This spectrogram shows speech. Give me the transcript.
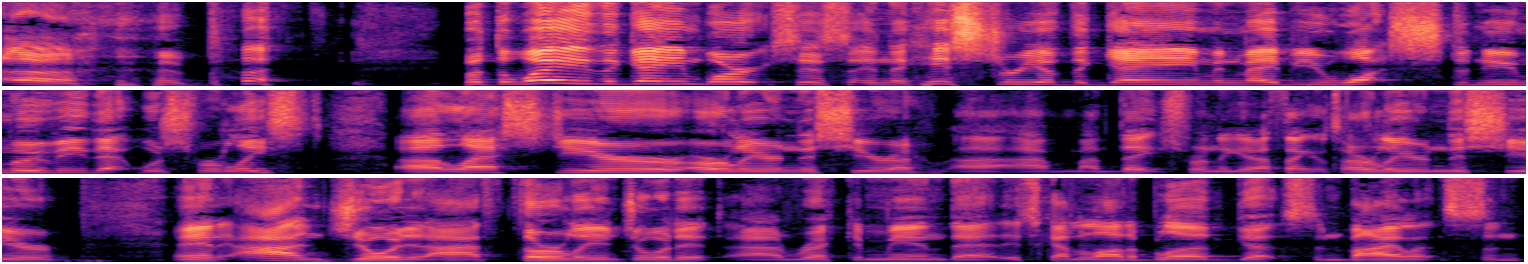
uh, but But the way the game works is in the history of the game, and maybe you watched the new movie that was released uh, last year or earlier in this year. I, I, my date's running out. I think it's earlier in this year. And I enjoyed it. I thoroughly enjoyed it. I recommend that. It's got a lot of blood, guts, and violence, and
